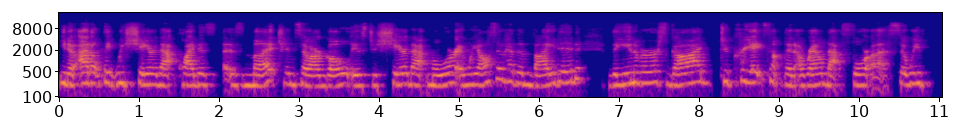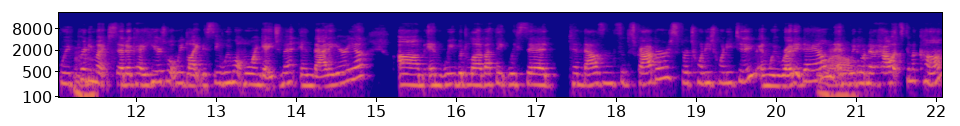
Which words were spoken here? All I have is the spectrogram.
you know i don't think we share that quite as as much. And so our goal is to share that more. And we also have invited the universe, God, to create something around that for us. So we've we've mm-hmm. pretty much said, okay, here's what we'd like to see. We want more engagement in that area, um, and we would love. I think we said ten thousand subscribers for 2022, and we wrote it down, wow. and we don't know how it's going to come.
